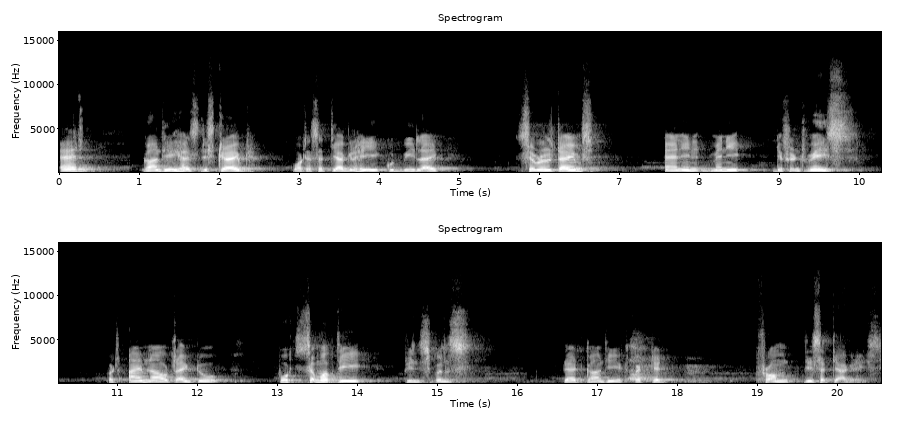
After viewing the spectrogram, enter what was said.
And Gandhi has described what a satyagrahi could be like several times and in many different ways. But I am now trying to put some of the principles that Gandhi expected from the satyagrahis.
